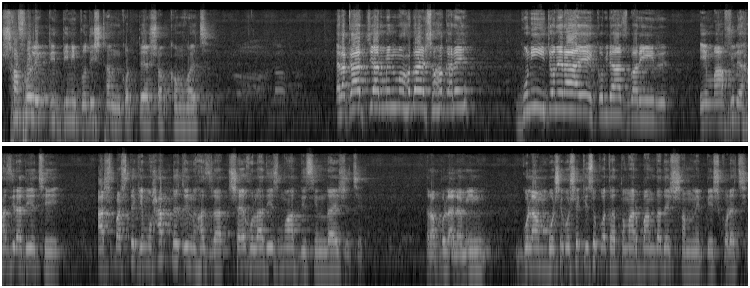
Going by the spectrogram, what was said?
সফল একটি দিনী প্রতিষ্ঠান করতে সক্ষম হয়েছে। এলাকার চেয়ারম্যান মহোদয় সহকারে গুণীজনেরা এ কবিরাজ বাড়ির এ মাহফিলে হাজিরা দিয়েছে। আশপাশ থেকে মুহাক্কিন হজরত শেখুল হাদিস মুহাদ্দিসিনরা এসেছে। রব্বুল আলমিন গোলাম বসে বসে কিছু কথা তোমার বান্দাদের সামনে পেশ করেছি।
